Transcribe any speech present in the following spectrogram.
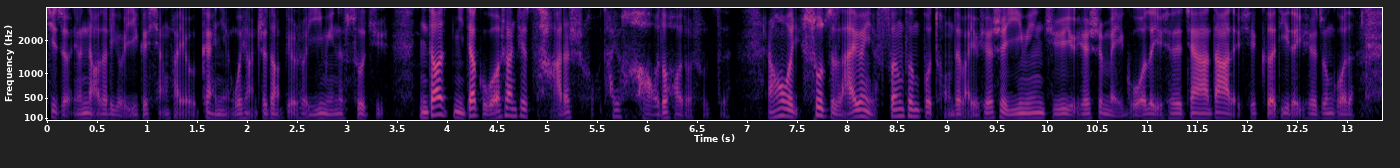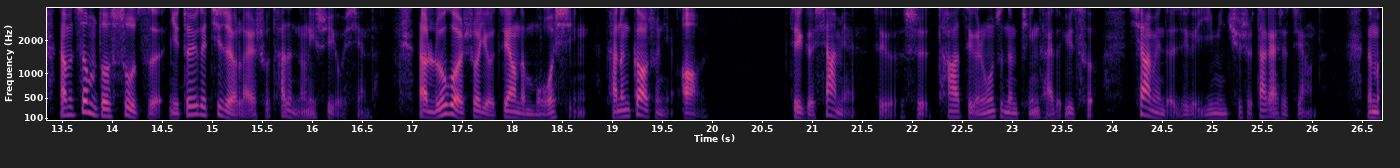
记者，你脑子里有一个想法、有个概念，我想知道，比如说移民的数据，你到你在谷歌上去查的时候，它有好多好多数字，然后数字来源也纷纷不同，对吧？有些是移民局，有些是美国的，有些是加拿大的，有些各地的，有些中国的。那么这么多数字，你对于一个记者来说，他的能力是有限的。那如果说有这样的模型，它能告诉你，哦。这个下面这个是它这个人工智能平台的预测，下面的这个移民趋势大概是这样的，那么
